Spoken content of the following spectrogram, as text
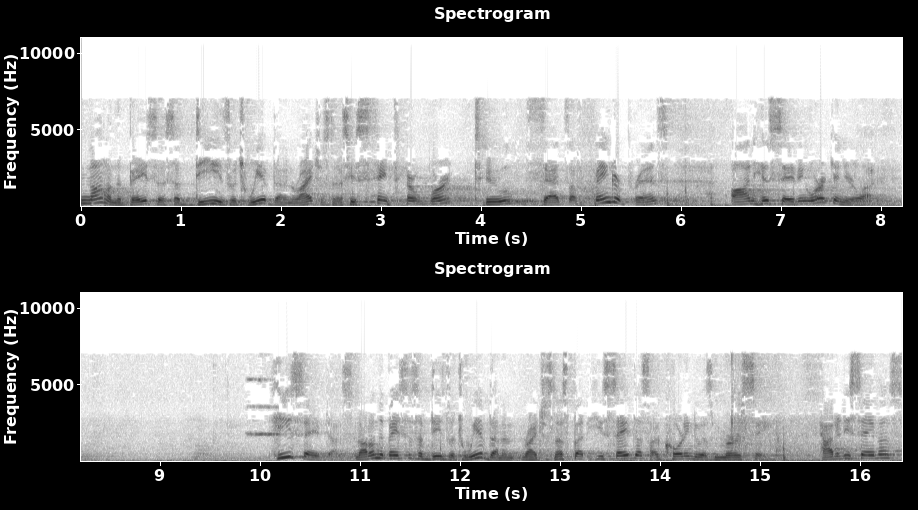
Not on the basis of deeds which we have done in righteousness. He's saying there weren't two sets of fingerprints on His saving work in your life. He saved us, not on the basis of deeds which we have done in righteousness, but He saved us according to His mercy. How did He save us?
